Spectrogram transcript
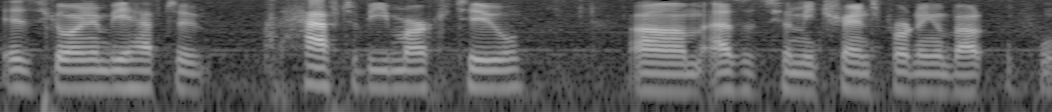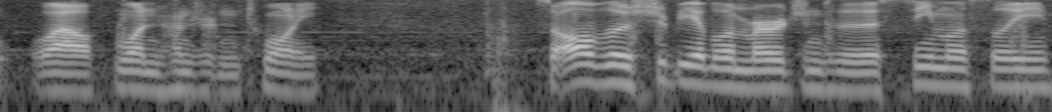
is going to be have to have to be Mark II um, as it's going to be transporting about, well, 120. So all of those should be able to merge into this seamlessly.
